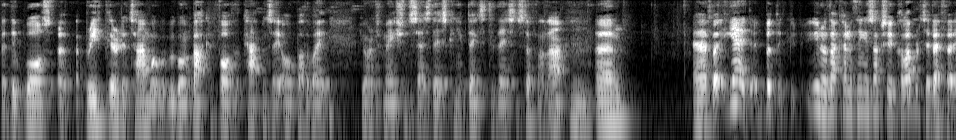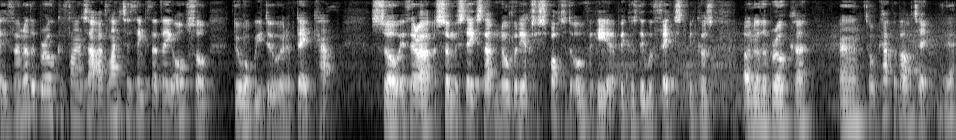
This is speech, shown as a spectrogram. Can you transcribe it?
but there was a, a brief period of time where we were going back and forth with Cap and say, oh, by the way, your information says this. Can you update it to this and stuff like that. Mm. Um, uh, but yeah, but you know that kind of thing is actually a collaborative effort. If another broker finds out, I'd like to think that they also do what we do and update CAP. So if there are some mistakes that nobody actually spotted over here because they were fixed because another broker um, told CAP about it. Yeah.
